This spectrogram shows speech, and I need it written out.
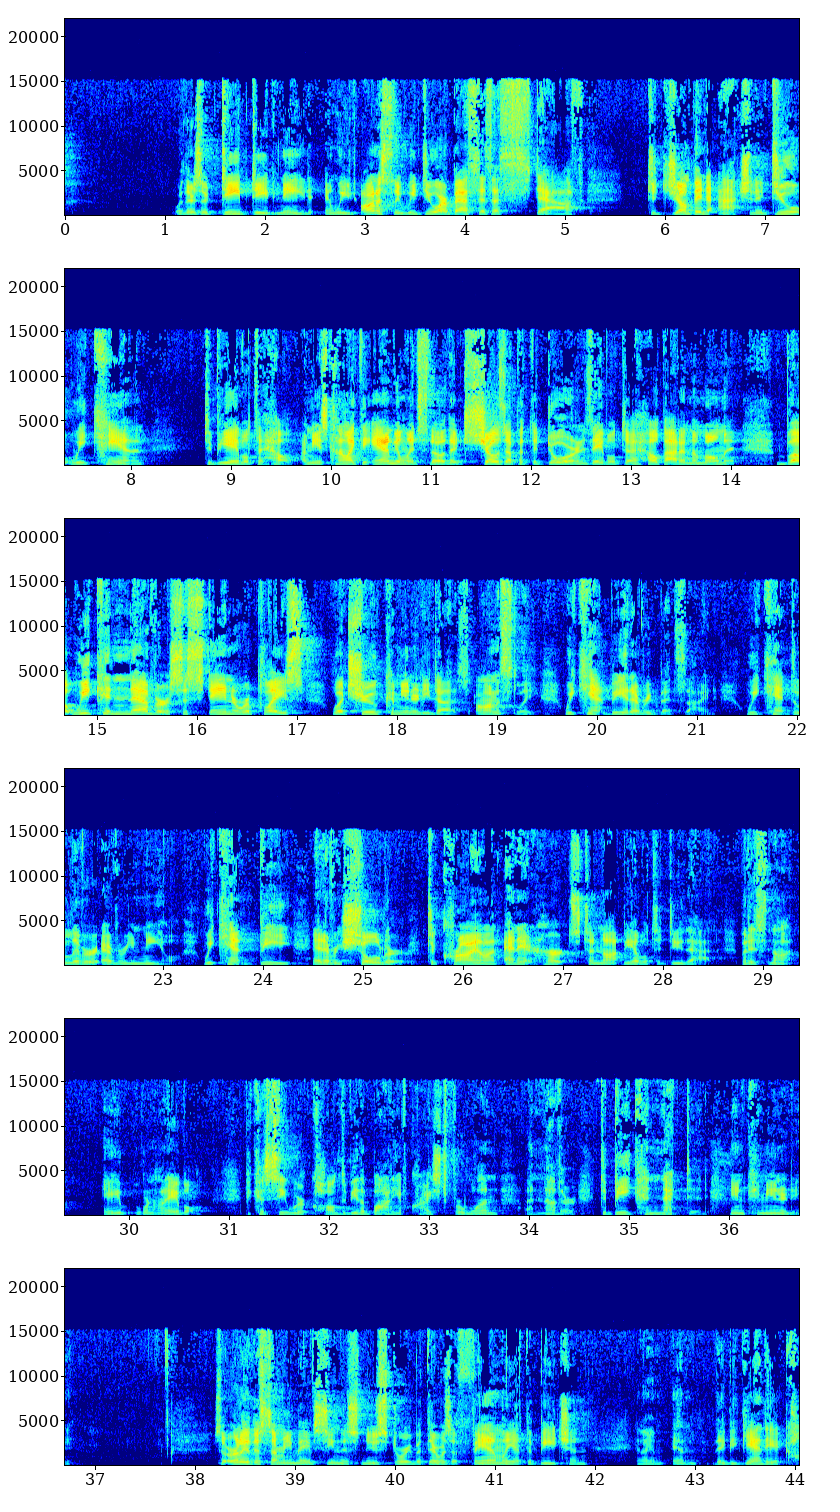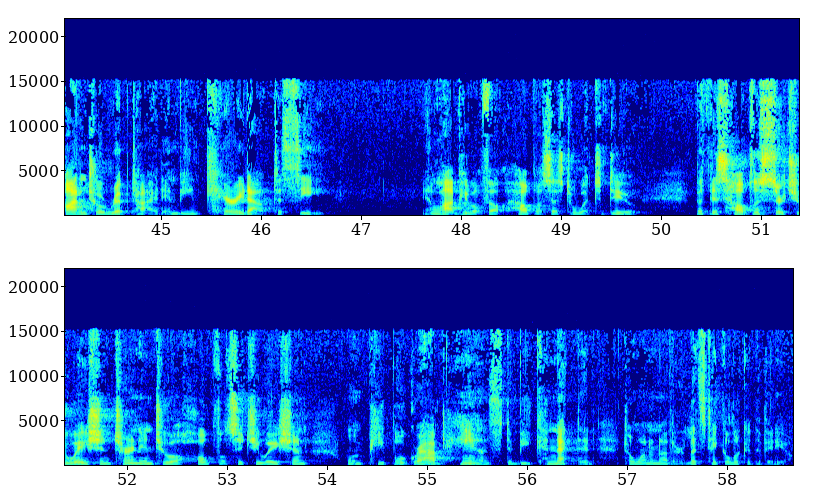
or there's a deep, deep need. And we honestly, we do our best as a staff to jump into action and do what we can to be able to help. I mean, it's kind of like the ambulance, though, that shows up at the door and is able to help out in the moment. But we can never sustain or replace what true community does, honestly. We can't be at every bedside. We can't deliver every meal. We can't be at every shoulder to cry on. And it hurts to not be able to do that. But it's not we're not able. Because, see, we're called to be the body of Christ for one another, to be connected in community. So, earlier this summer, you may have seen this news story, but there was a family at the beach, and, and, and they began to get caught into a riptide and being carried out to sea. And a lot of people felt helpless as to what to do. But this helpless situation turned into a hopeful situation when people grabbed hands to be connected to one another. Let's take a look at the video.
